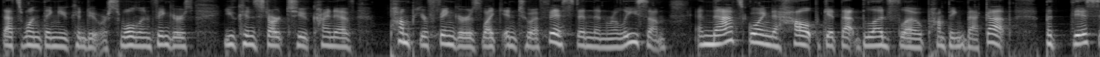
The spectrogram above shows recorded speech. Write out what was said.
that's one thing you can do, or swollen fingers, you can start to kind of pump your fingers like into a fist and then release them. And that's going to help get that blood flow pumping back up. But this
